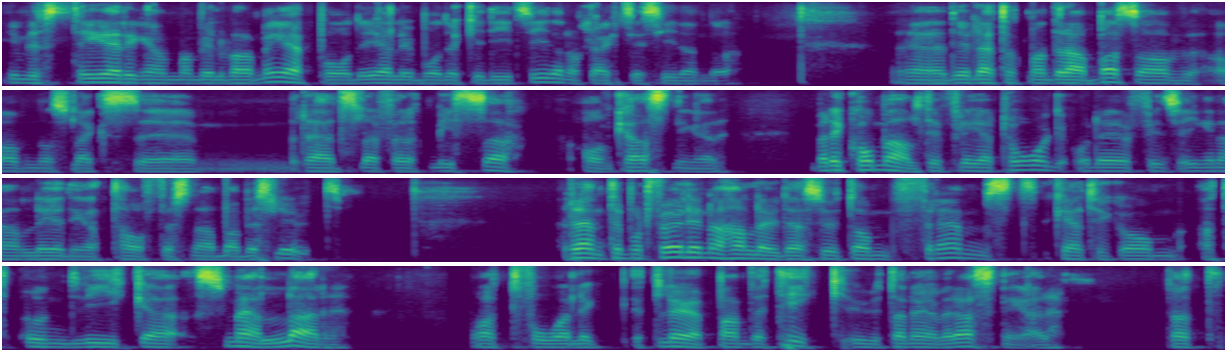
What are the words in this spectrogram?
investeringar man vill vara med på. Det gäller både kreditsidan och aktiesidan. Då. Eh, det är lätt att man drabbas av, av någon slags eh, rädsla för att missa avkastningar. Men det kommer alltid fler tåg och det finns ingen anledning att ta för snabba beslut. Ränteportföljerna handlar ju dessutom främst kan jag tycka om att undvika smällar och att få ett löpande tick utan överraskningar. Så att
